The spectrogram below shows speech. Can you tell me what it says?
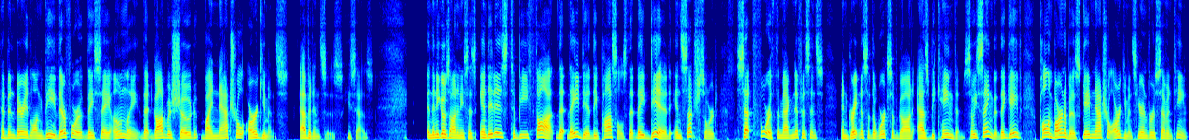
had been buried long thee, therefore they say only that God was showed by natural arguments, evidences, he says and then he goes on and he says, And it is to be thought that they did, the apostles, that they did in such sort set forth the magnificence and greatness of the works of God as became them. So he's saying that they gave, Paul and Barnabas gave natural arguments here in verse 17.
